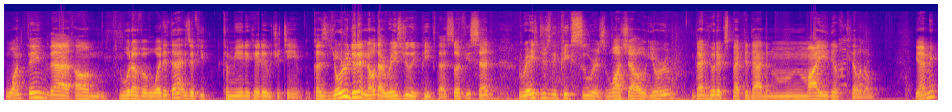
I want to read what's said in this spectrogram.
One thing that um would have avoided that is if you communicated with your team. Because Yoru didn't know that Raze usually peeks that. So if you said Raze usually peeks sewers, watch out Yoru, then he would have expected that and might have killed him. You know what I mean?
